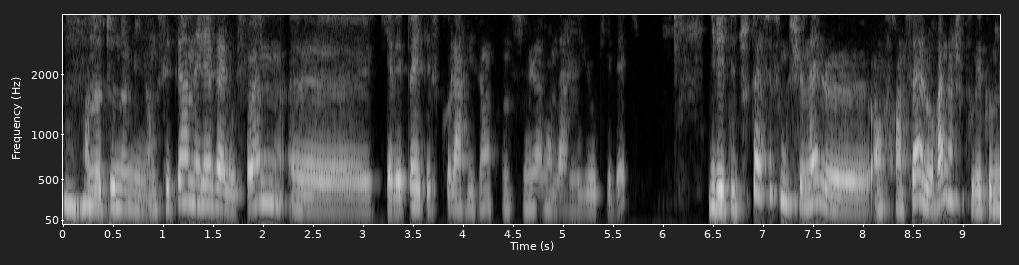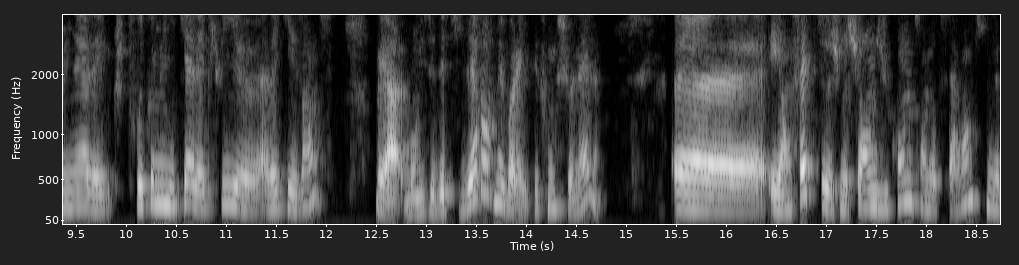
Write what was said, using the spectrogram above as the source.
mhm. en autonomie. Donc c'était un élève allophone euh, qui n'avait pas été scolarisé en continu avant d'arriver au Québec. Il était tout à fait fonctionnel en français à l'oral. Hein. je, pouvais communiquer avec, je pouvais communiquer avec lui avec aisance. Mais ah, bon, il faisait des petites erreurs, mais voilà, il était fonctionnel. et en fait, je me suis rendu compte en observant qu'il ne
